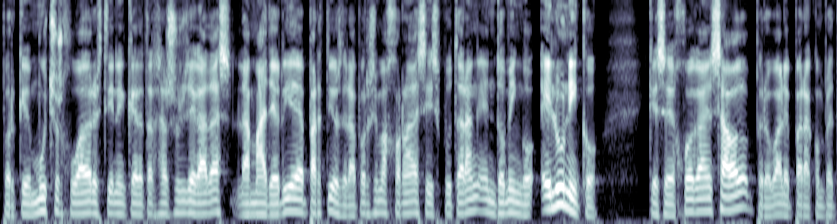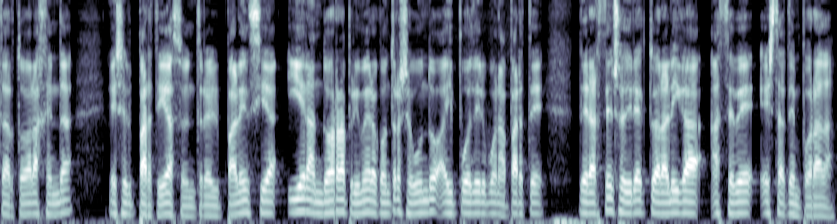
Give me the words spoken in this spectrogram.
porque muchos jugadores tienen que retrasar sus llegadas, la mayoría de partidos de la próxima jornada se disputarán en domingo. El único que se juega en sábado, pero vale para completar toda la agenda, es el partidazo entre el Palencia y el Andorra, primero contra segundo. Ahí puede ir buena parte del ascenso directo a la Liga ACB esta temporada.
